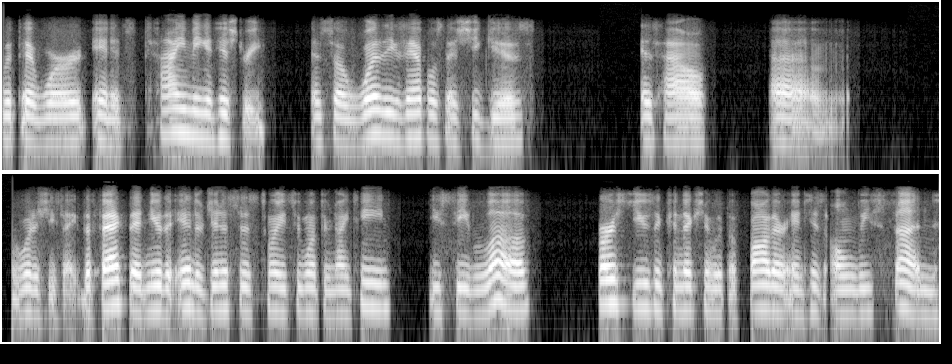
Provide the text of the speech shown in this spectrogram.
with that word and its timing and history. And so, one of the examples that she gives is how, um, what does she say? The fact that near the end of Genesis 22 1 through 19, you see love first used in connection with the Father and His only Son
